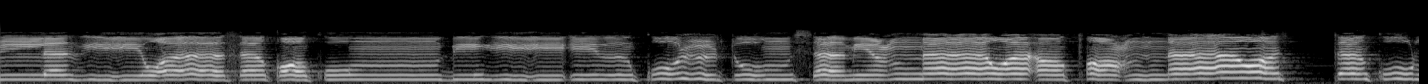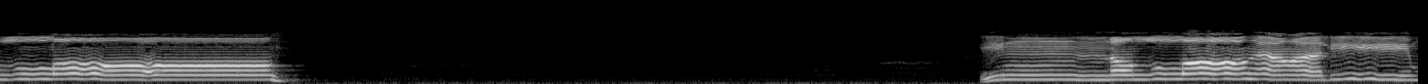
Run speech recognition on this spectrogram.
الَّذِي وَاثَقَكُم بِهِ إِذْ قُلْتُمْ سَمِعْنَا إِنَّ اللَّهَ عَلِيمٌ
